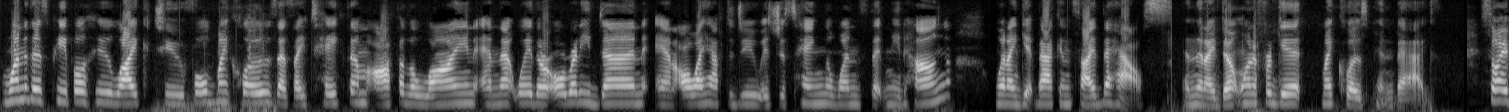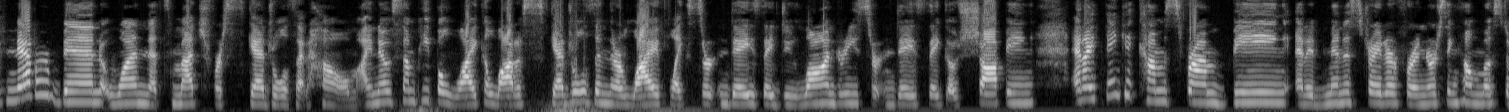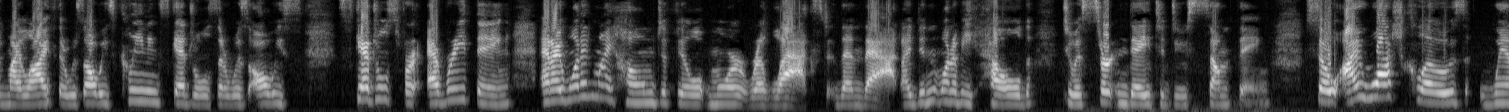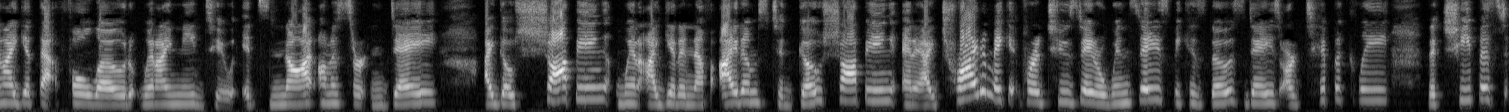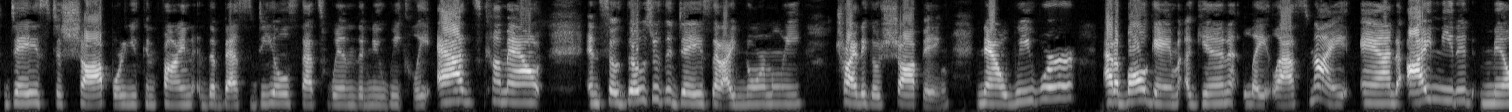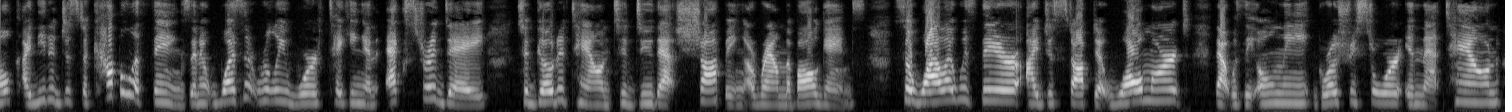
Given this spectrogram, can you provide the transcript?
One of those people who like to fold my clothes as I take them off of the line and that way they're already done and all I have to do is just hang the ones that need hung when I get back inside the house. And then I don't want to forget my clothespin bag. So I've never been one that's much for schedules at home. I know some people like a lot of schedules in their life, like certain days they do laundry, certain days they go shopping. And I think it comes from being an administrator for a nursing home most of my life. There was always cleaning schedules. There was always schedules for everything. And I wanted my home to feel more relaxed than that. I didn't want to be held to a certain day to do something. So I wash clothes when I get that full load, when I need to. It's not on a certain day. I go shopping when I get enough items to go shopping and I try to make it for a Tuesday or Wednesdays because those days are typically the cheapest days to shop where you can find the best deals. That's when the new weekly ads come out. And so those are the days that I normally try to go shopping. Now we were at a ball game again late last night and I needed milk. I needed just a couple of things and it wasn't really worth taking an extra day to go to town to do that shopping around the ball games. So while I was there, I just stopped at Walmart. That was the only grocery store in that town.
